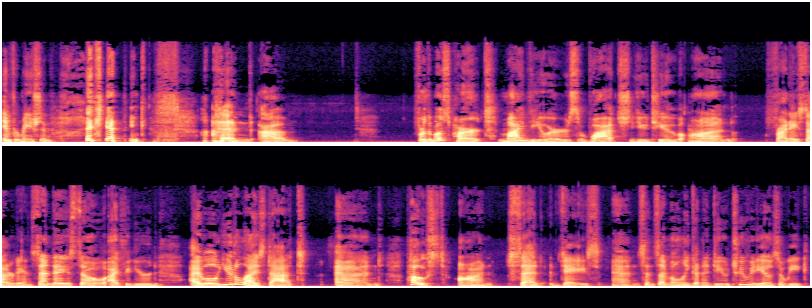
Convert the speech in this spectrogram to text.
information. I can't think. And um, for the most part, my viewers watch YouTube on Friday, Saturday, and Sunday. So I figured I will utilize that and post on said days. And since I'm only going to do two videos a week,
